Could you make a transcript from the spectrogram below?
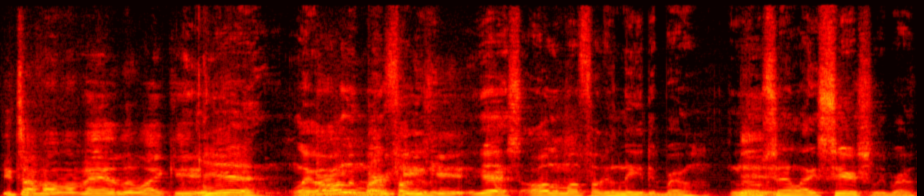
You talking about my man, little white kid? Yeah, like all the motherfuckers. Yes, all the motherfuckers need it, bro. You know what I'm saying? Like seriously, bro.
